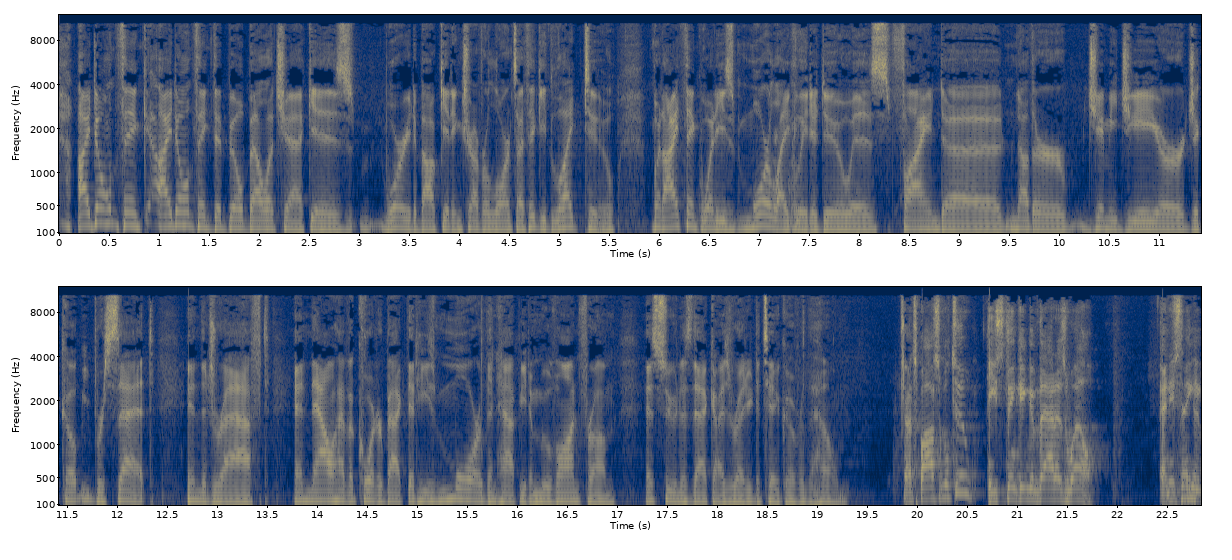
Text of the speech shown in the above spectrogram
I don't think I don't think that Bill Belichick is worried about getting Trevor Lawrence. I think he'd like to, but I think what he's more likely to do is find uh, another Jimmy G or Jacoby Brissett in the draft, and now have a quarterback that he's more than happy to move on from as soon as that guy's ready to take over the helm. That's possible too. He's thinking of that as well. And he's, thinking,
